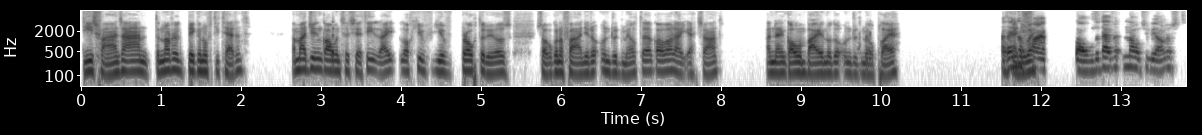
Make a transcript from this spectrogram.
these fans aren't they're not a big enough deterrent. Imagine going to City, right? Look, you've you've broke the rules, so we're going to find you a hundred mil. They'll go, all right, yeah, sound, and then go and buy another hundred mil player. I think anyway. the fine folded Everton. No, to be honest,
